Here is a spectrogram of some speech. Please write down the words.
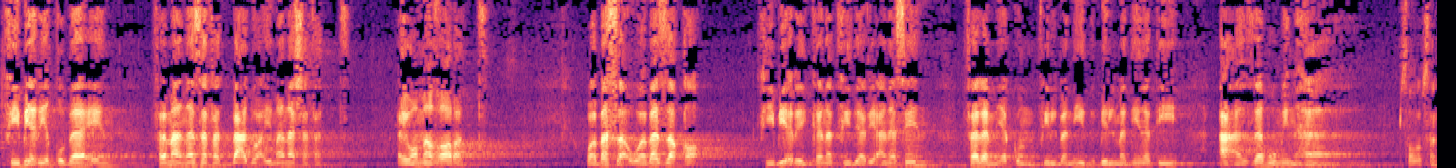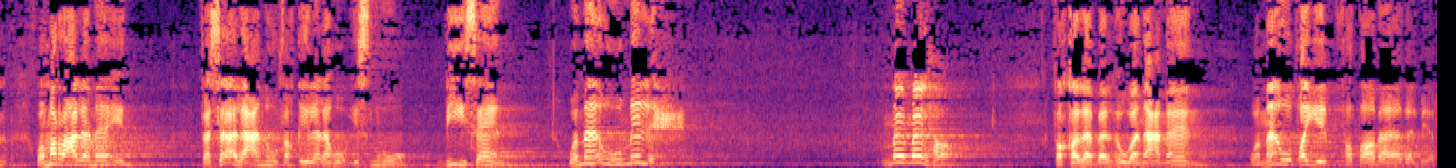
في بئر قباء فما نزفت بعد أي ما نشفت أي وما غارت. وبزق في بئر كانت في دار أنس فلم يكن في بالمدينة أعزب منها. صلى الله عليه وسلم. ومر على ماء فسأل عنه فقيل له اسمه بيسان وماؤه ملح. ما ملح فقال بل هو نعمان وماء طيب فطاب هذا البئر.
